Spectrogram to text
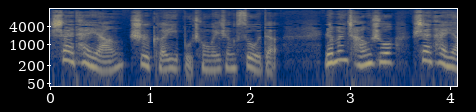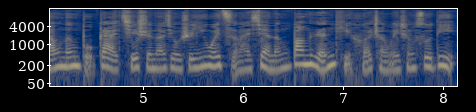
晒太阳是可以补充维生素的。人们常说晒太阳能补钙，其实呢，就是因为紫外线能帮人体合成维生素 D，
